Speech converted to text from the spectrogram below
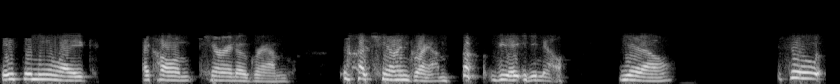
They send me like, I call them Karen O'Grams, Karen Graham via email, you know. So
